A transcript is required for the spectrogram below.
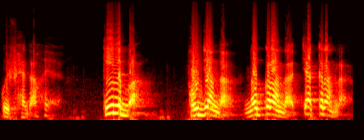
ਕੋਈ ਫਾਇਦਾ ਹੋਇਆ? ਕੀ ਲੱਭਾ? ਫੌਜਾਂ ਦਾ, ਨੌਕਰਾਂ ਦਾ, ਚੱਕਰਾਂ ਦਾ,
